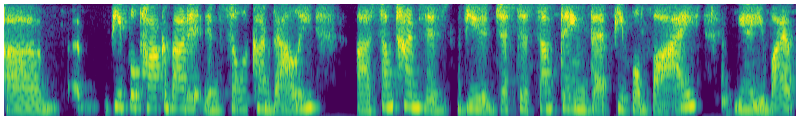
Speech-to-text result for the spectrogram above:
uh, people talk about it in Silicon Valley, uh, sometimes is viewed just as something that people buy. You know, you buy a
